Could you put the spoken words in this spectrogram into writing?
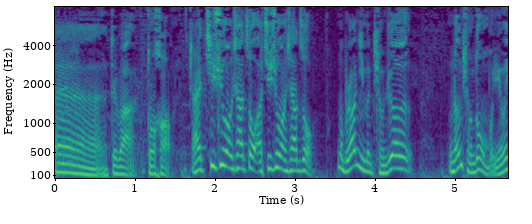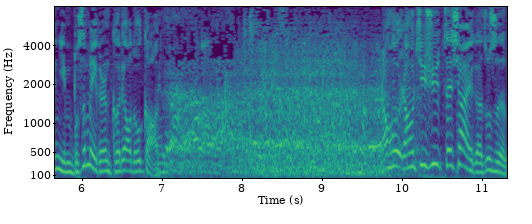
嗯，对吧？多好！哎，继续往下走啊，继续往下走。我不知道你们听着能听懂不？因为你们不是每个人格调都高的。然后，然后继续再下一个，就是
